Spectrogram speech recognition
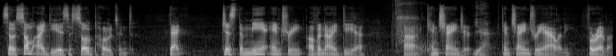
so some ideas are so potent that just the mere entry of an idea uh, can change it. Yeah. can change reality forever.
